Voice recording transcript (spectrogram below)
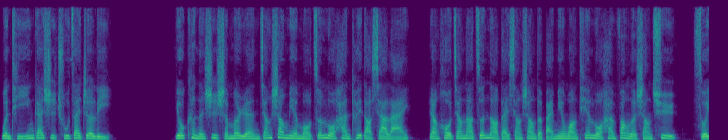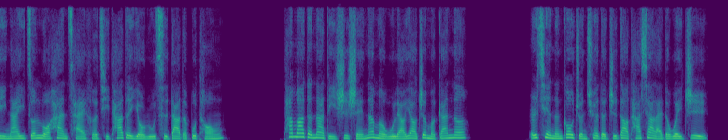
问题应该是出在这里。有可能是什么人将上面某尊罗汉推倒下来，然后将那尊脑袋向上的白面望天罗汉放了上去。所以那一尊罗汉才和其他的有如此大的不同。他妈的，那底是谁那么无聊要这么干呢？而且能够准确的知道他下来的位置，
